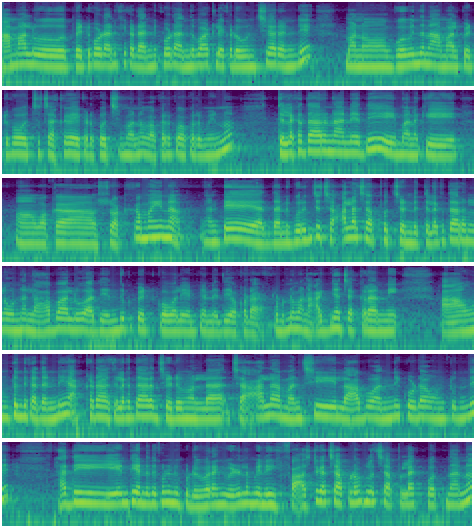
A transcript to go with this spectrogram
నామాలు పెట్టుకోవడానికి ఇక్కడ అన్ని కూడా అందుబాటులో ఇక్కడ ఉంచారండి. మనం గోవింద నామాలు పెట్టుకోవచ్చు చక్కగా ఇక్కడికి వచ్చి మనం ఒకరికొకరు మీను తిలకధారణ అనేది మనకి ఒక రకమైన అంటే దాని గురించి చాలా చెప్పొచ్చండి. తిలకదారంలో ఉన్న లాభాలు అది ఎందుకు పెట్టుకోవాలి ఏంటి అనేది అక్కడ అక్కడున్న మన ఆజ్ఞా చక్రాన్ని ఉంటుంది కదండి. అక్కడ తిలకదారం చేయడం వల్ల చాలా మంచి లాభం అన్నీ కూడా ఉంటుంది. అది ఏంటి అనేది కూడా నేను ఇప్పుడు వివరంగా వీడియోలో మీరు ఫాస్ట్గా చెప్పడం వల్ల చెప్పలేకపోతున్నాను.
